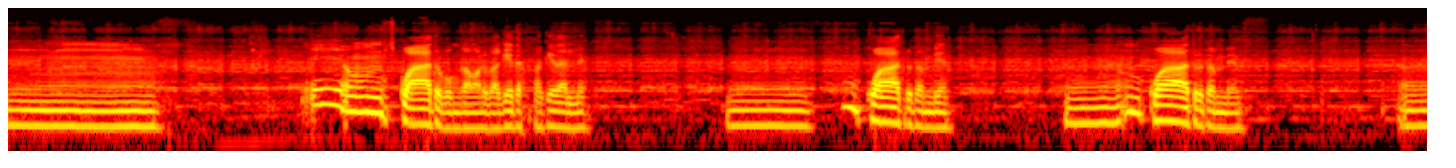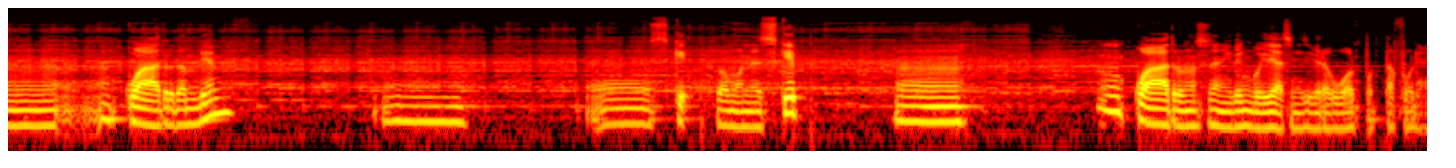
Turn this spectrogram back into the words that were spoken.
Mm. Eh, un 4, pongámosle paquetes, para que darle. Mm, un 4 también. Mm, un 4 también. Mm, un 4 también. Eh, skip, vamos en el skip. un 4, no sé, ni tengo idea si ni siquiera jugar el portafolio.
